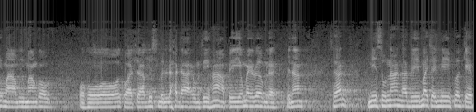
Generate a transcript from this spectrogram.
อิหม่ามอิหม่ามก็ โอ้โห กว่าจะบิสมิลลาห์ได้บางทีห้าปียังไม่เริ่มเลยพี่น้องฉะนั้นมีสุนนะนบีไม่ใช่มีเพื่อเก็บ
